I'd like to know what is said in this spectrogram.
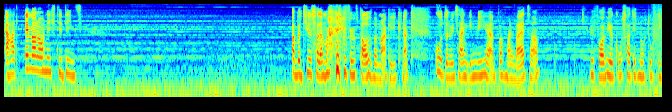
Er hat immer noch nicht die Dings. Aber Tius hat einmal die 5000er Marke geknackt. Gut, dann würde ich sagen, gehen wir hier einfach mal weiter. Bevor wir großartig noch durch die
